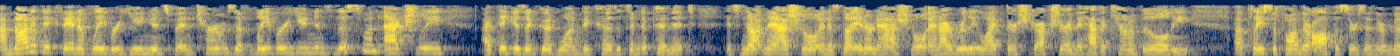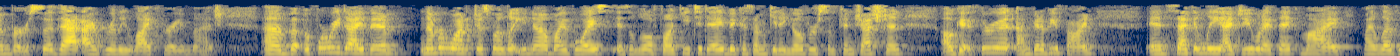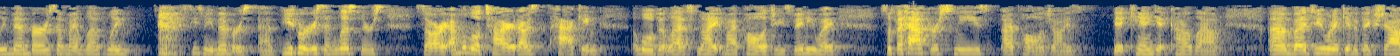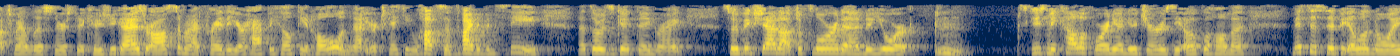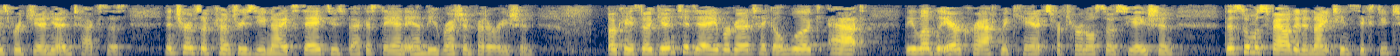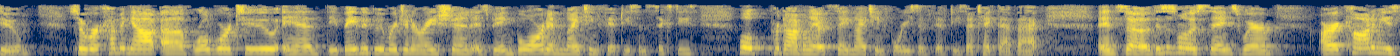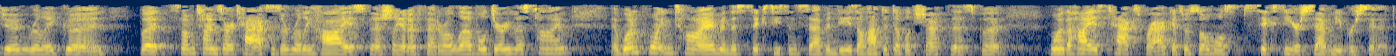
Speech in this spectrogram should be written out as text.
I'm not a big fan of labor unions, but in terms of labor unions, this one actually I think is a good one because it's independent, it's not national, and it's not international, and I really like their structure and they have accountability uh, placed upon their officers and their members. So that I really like very much. Um, but before we dive in, number one, I just want to let you know my voice is a little funky today because I'm getting over some congestion. I'll get through it. I'm going to be fine. And secondly, I do want to thank my my lovely members and my lovely excuse me members, uh, viewers and listeners. Sorry, I'm a little tired. I was hacking a little bit last night. My apologies. But anyway, so if a hacker sneeze, I apologize. It can get kind of loud. Um, but I do want to give a big shout out to my listeners because you guys are awesome and I pray that you're happy, healthy, and whole and that you're taking lots of vitamin C. That's always a good thing, right? So a big shout out to Florida, New York, excuse me, California, New Jersey, Oklahoma, Mississippi, Illinois, Virginia, and Texas. In terms of countries, the United States, Uzbekistan, and the Russian Federation. Okay, so again today we're going to take a look at the lovely Aircraft Mechanics Fraternal Association. This one was founded in 1962. So we're coming out of World War II and the baby boomer generation is being born in the 1950s and 60s. Well, predominantly I would say 1940s and 50s. I take that back. And so this is one of those things where our economy is doing really good, but sometimes our taxes are really high, especially at a federal level during this time. At one point in time in the 60s and 70s, I'll have to double check this, but one of the highest tax brackets was almost 60 or 70 percent.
